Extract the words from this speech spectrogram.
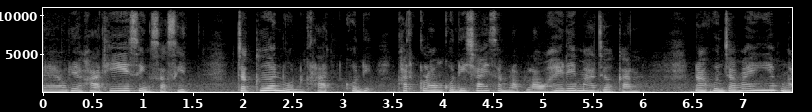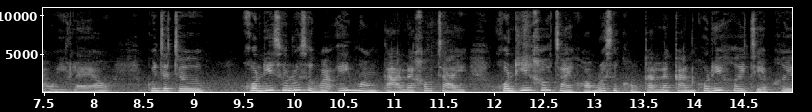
แล้วเนี่ยค่ะที่สิ่งศักดิ์สิทธิ์ จะเกื้อหนุนคัดคนที่คัดกรองคนที่ใช่สำหรับเราให้ได้มาเจอกันนะคุณจะไม่เงียบเหงาอีกแล้ว คุณจะเจอคนที่คุณรู้สึกว่าเอ้ยมองตาและเข้าใจ คนที่เข้าใจความรู้สึกของกันและกัน คนที่เคยเจ็บเคย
